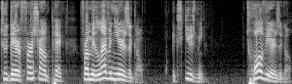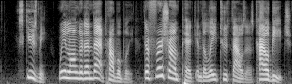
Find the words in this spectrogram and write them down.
to their first round pick from 11 years ago excuse me, 12 years ago, excuse me, way longer than that, probably. Their first round pick in the late 2000s, Kyle Beach.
